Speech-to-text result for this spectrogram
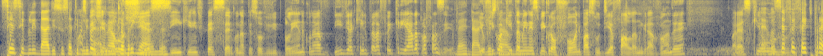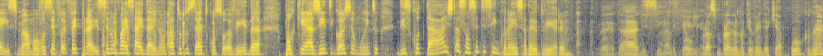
sensibilidade e Uma suscetibilidade. de Muito obrigada. analogia, assim, que a gente percebe quando a pessoa vive plena, quando ela vive aquilo que ela foi criada pra fazer. Verdade, Eu fico Gustavo. aqui também nesse microfone, passo o dia falando, gravando, é... Parece que É, eu... você foi feito pra isso, meu amor. Você foi feito pra isso. Você não vai sair daí, não tá tudo certo com sua vida, porque a gente gosta muito de escutar a Estação 105, não é isso, Adaildo Vieira? Verdade, sim. Que é o próximo programa que vem daqui a pouco, né?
